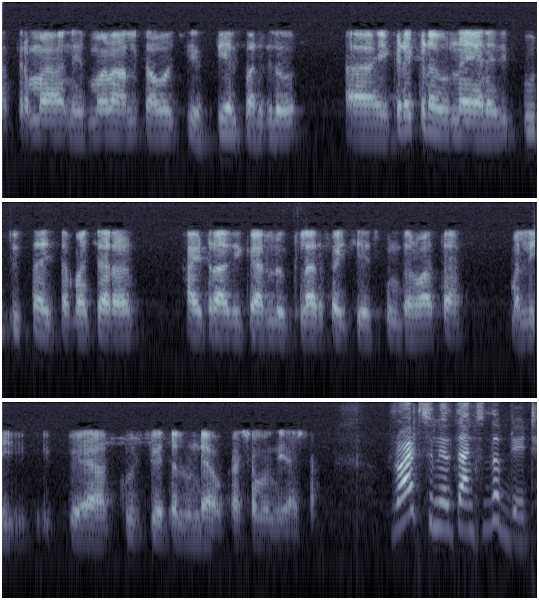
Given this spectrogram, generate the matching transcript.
అక్రమ నిర్మాణాలు కావచ్చు ఎఫ్టీఎల్ పరిధిలో ఎక్కడెక్కడ ఉన్నాయి అనేది పూర్తి స్థాయి సమాచారం హైడ్రా అధికారులు క్లారిఫై చేసుకున్న తర్వాత మళ్ళీ ఆ, ఉండే అవకాశం ఉంది ఆశ. Right Sunil thanks for update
